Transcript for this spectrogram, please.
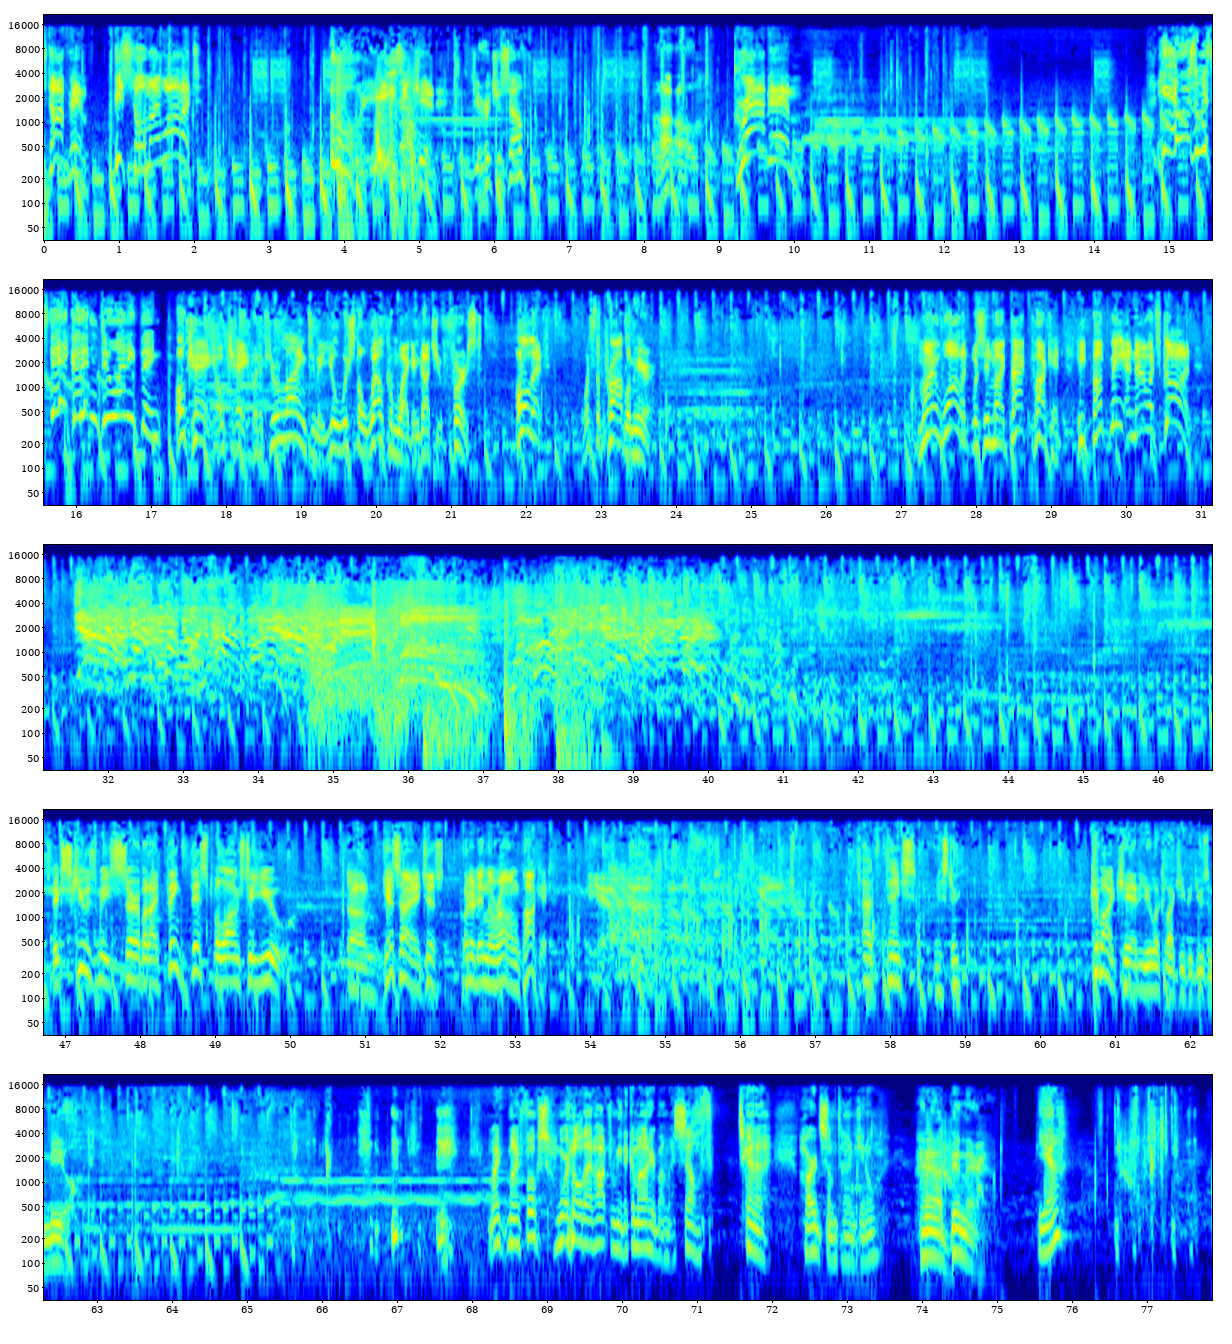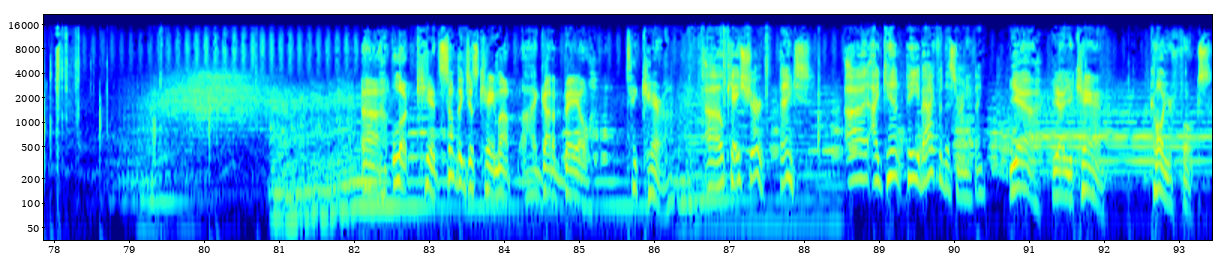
Stop him! He stole my wallet! Oh, easy, kid. Did you hurt yourself? Uh-oh. Grab him! Yeah, it was a mistake. I didn't do anything. Okay, okay, but if you're lying to me, you'll wish the welcome wagon got you first. Hold it! What's the problem here? My wallet was in my back pocket. He bumped me and now it's gone. Yeah! yeah, yeah, yeah, yeah, Excuse me, sir, but I think this belongs to you. Um, guess I just put it in the wrong pocket. Uh, thanks, mister. Come on, kid. You look like you could use a meal. My, my folks weren't all that hot for me to come out here by myself. It's kind of hard sometimes, you know? Yeah, I've been there. Yeah? Uh, look, kid, something just came up. I gotta bail. Take care, huh? Uh, okay, sure. Thanks. Uh, I can't pay you back for this or anything. Yeah, yeah, you can. Call your folks.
